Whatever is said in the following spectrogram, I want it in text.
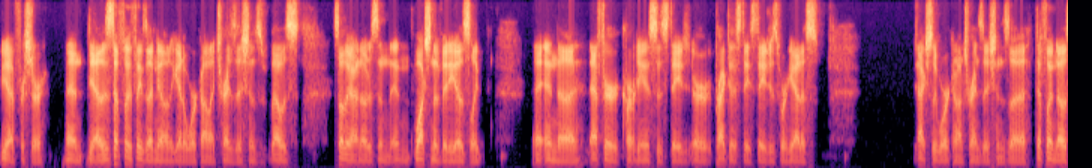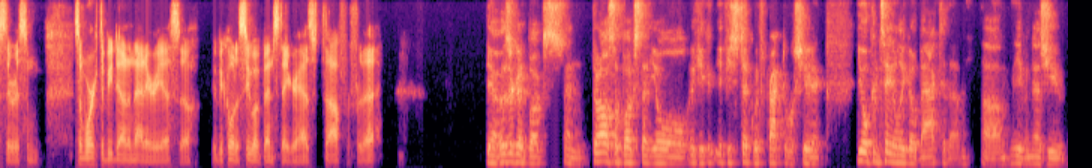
Yeah, for sure. And yeah, there's definitely things I know to get to work on, like transitions. That was something I noticed in, in watching the videos, like and uh after Cardenas's stage or practice day stages where he had us actually working on transitions. Uh, definitely noticed there was some some work to be done in that area. So it'd be cool to see what Ben Stoeger has to offer for that. Yeah, those are good books, and they're also books that you'll, if you if you stick with practical shooting, you'll continually go back to them. Um, even as you,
